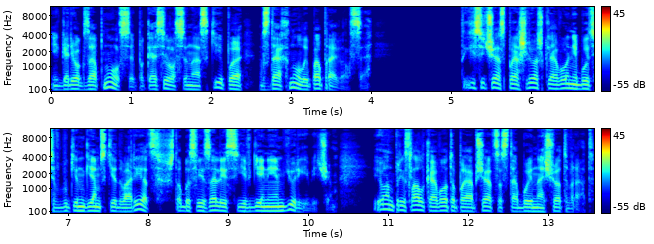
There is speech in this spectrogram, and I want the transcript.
Игорек запнулся, покосился на скипа, вздохнул и поправился. «Ты сейчас пошлешь кого-нибудь в Букингемский дворец, чтобы связались с Евгением Юрьевичем, и он прислал кого-то пообщаться с тобой насчет врат.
